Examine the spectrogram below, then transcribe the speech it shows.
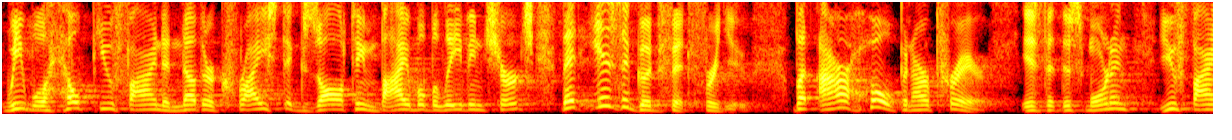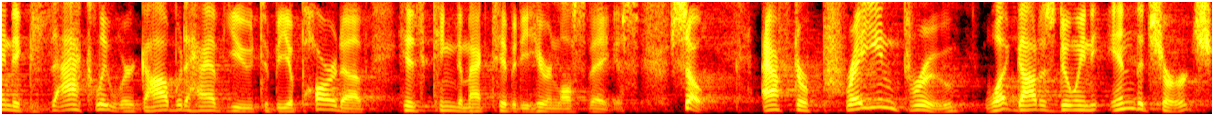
we will help you find another Christ exalting, Bible believing church that is a good fit for you. But our hope and our prayer is that this morning you find exactly where God would have you to be a part of his kingdom activity here in Las Vegas. So, after praying through what God is doing in the church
